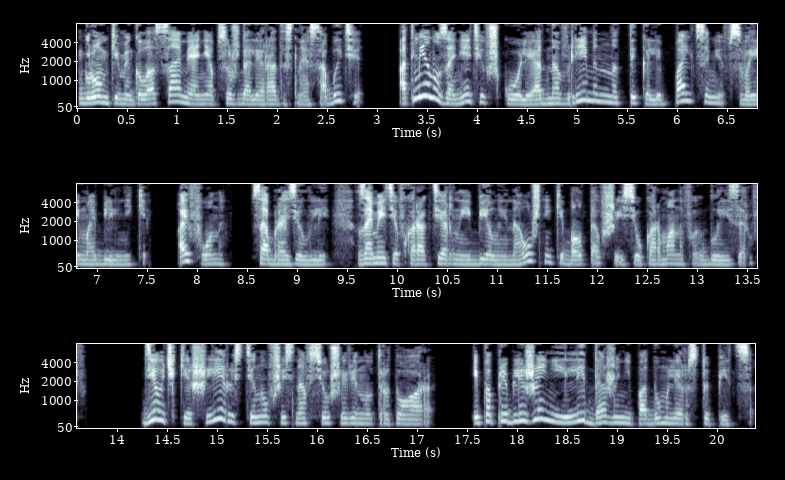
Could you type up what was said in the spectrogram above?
Громкими голосами они обсуждали радостное событие, отмену занятий в школе одновременно тыкали пальцами в свои мобильники. Айфоны, сообразил Ли, заметив характерные белые наушники, болтавшиеся у карманов их блейзеров. Девочки шли, растянувшись на всю ширину тротуара, и по приближении Ли даже не подумали расступиться.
